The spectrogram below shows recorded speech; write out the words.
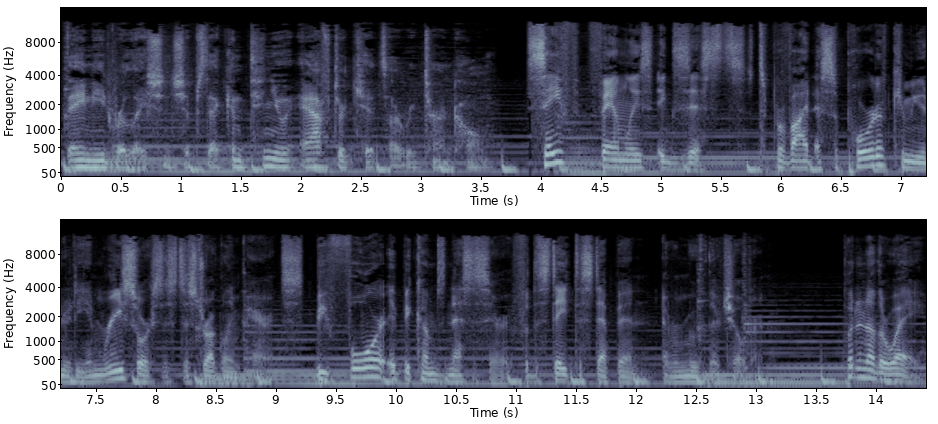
they need relationships that continue after kids are returned home. Safe Families exists to provide a supportive community and resources to struggling parents before it becomes necessary for the state to step in and remove their children. Put another way,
